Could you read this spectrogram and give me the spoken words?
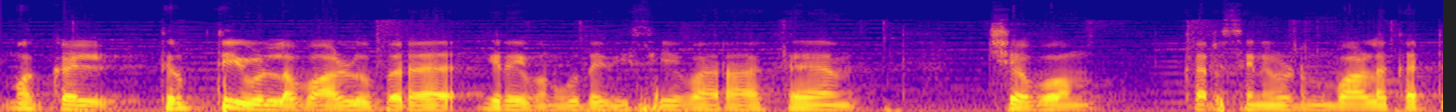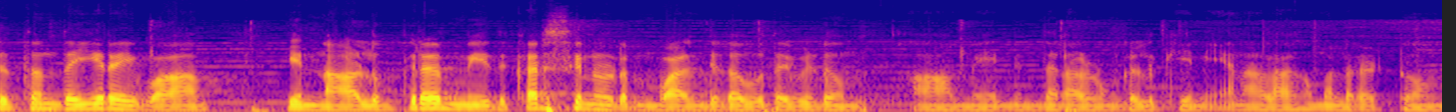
மக்கள் திருப்தியுள்ள வாழ்வு பெற இறைவன் உதவி செய்வாராக. செவம் கரிசனையுடன் வாழ கற்றுத்தந்த இறைவா இந்நாளும் பிறர் மீது கரிசனையுடன் வாழ்ந்திட உதவிடும். ஆமேன். இந்த நாள் உங்களுக்கு இனிய நாளாக மலரட்டும்.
